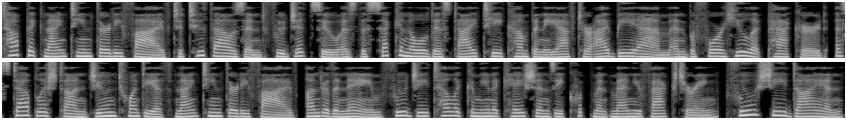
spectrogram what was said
1935 to 2000 Fujitsu is the second oldest IT company after IBM and before Hewlett-Packard, established on June 20, 1935, under the name Fuji Telecommunications Equipment Manufacturing, Fu Shi Dian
